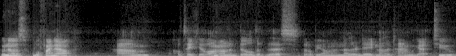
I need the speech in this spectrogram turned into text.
who knows? We'll find out. Um, I'll take you along on the build of this. That'll be on another date, another time. We got two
